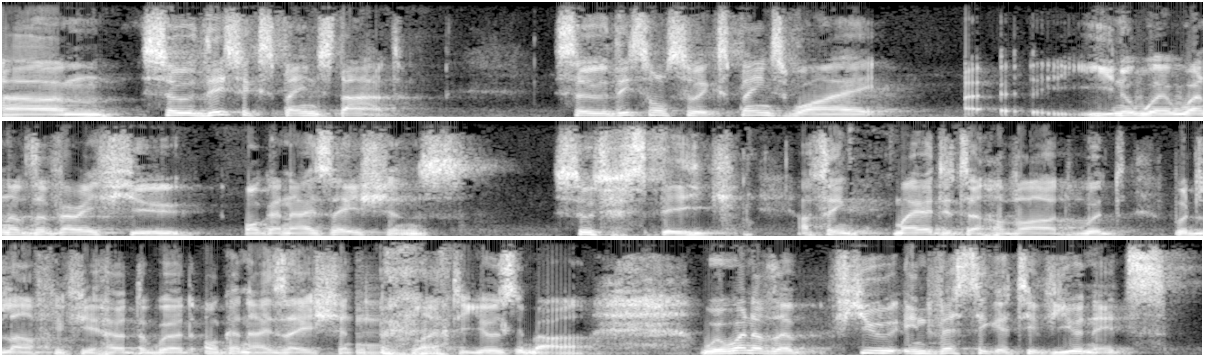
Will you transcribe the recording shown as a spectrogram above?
Um, so this explains that. So this also explains why, uh, you know, we're one of the very few organizations so to speak. I think my editor Havard would, would laugh if he heard the word organization applied to Josimar. We're one of the few investigative units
